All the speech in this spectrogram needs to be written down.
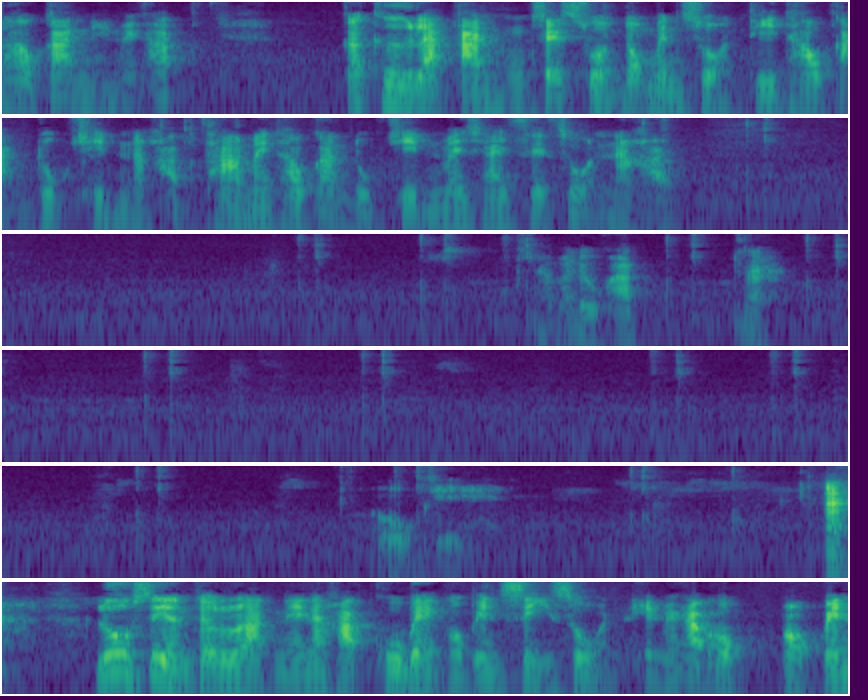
เท่าๆกันเห็นไหมครับ ก็คือหลักการของเศษส่วนต้องเป็นส่วนที่เท่ากันทุกชิ้นนะครับ ถ้าไม่เท่ากันทุกชิ้นไม่ใช่เศษส่วนนะครับ มาดูครับนะ โอ เคอะรูปสี่เหลี่ยมจัตุรัสนี้นะครับครูแบ่งออกเป็น 4 ส่วนเห็นไหมครับออกออกเป็น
